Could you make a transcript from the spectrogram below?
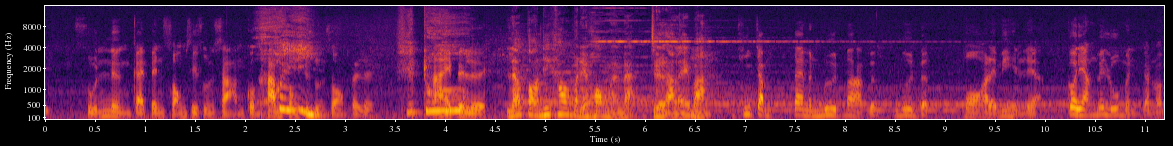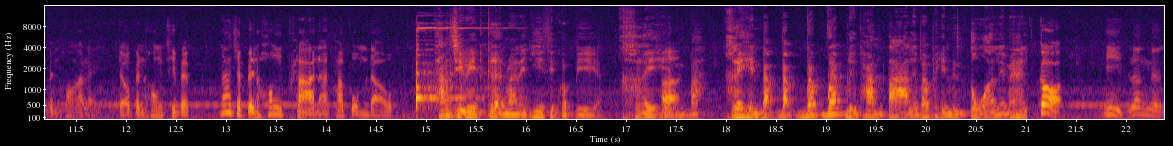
2401 กลายเป็น 2403 ก็ข้าม2402 ไปเลย ชิดดูหายไปเลย แล้วตอนที่เข้าไปในห้องนั้นอะเจออะไรบ้างที่จำได้มันมืดมากแบบมืดแบบ มองอะไรไม่เห็นเลยอะก็ยังไม่รู้เหมือนกันว่าเป็นห้องอะไรแต่ว่าเป็นห้องที่แบบ น่าจะเป็นห้องพระนะถ้าผมเดา ทั้งชีวิตเกิดมาในยี่สิบกว่าปีอะเคยเห็นปะเคยเห็นแบบแบบแวบๆหรือผ่านตาหรือแบบเห็นเป็นตัวเลยไหมก็มีอีกเรื่องหนึ่ง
